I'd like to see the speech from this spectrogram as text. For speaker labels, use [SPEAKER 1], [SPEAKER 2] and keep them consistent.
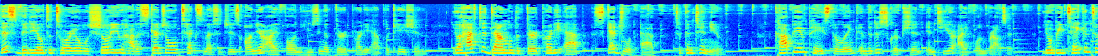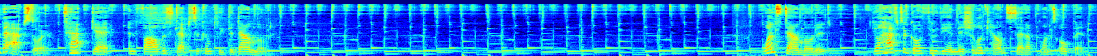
[SPEAKER 1] This video tutorial will show you how to schedule text messages on your iPhone using a third-party application. You'll have to download the third-party app, Scheduled app, to continue. Copy and paste the link in the description into your iPhone browser. You'll be taken to the App Store. Tap Get and follow the steps to complete the download. Once downloaded, you'll have to go through the initial account setup once open.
